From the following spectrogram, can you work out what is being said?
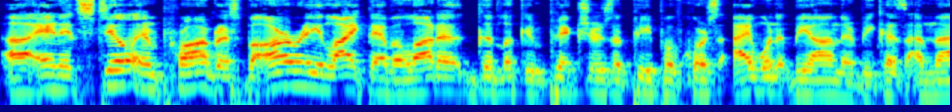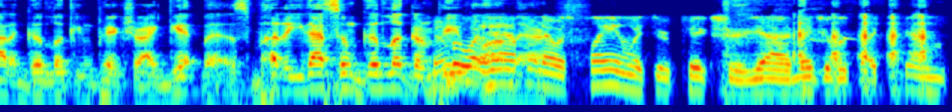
Uh, and it's still in progress, but already like they have a lot of good looking pictures of people. Of course, I wouldn't be on there because I'm not a good looking picture. I get this, but you got some good looking people what on happened? there. I was playing with your picture. Yeah, I made you look like Tim.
